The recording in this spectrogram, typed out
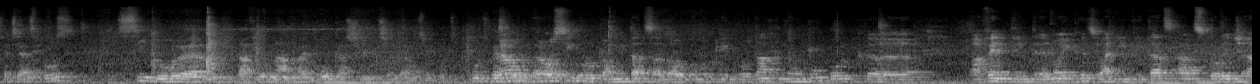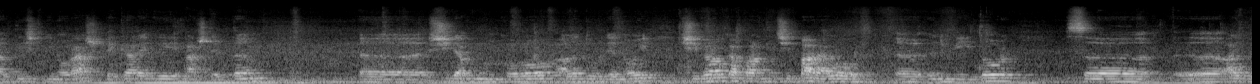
ceea ce am spus. Sigur, va fi un an mai bun ca și cel de anul început. Mulțumesc. Vreau, vreau singur lucru, am uitat să adaug un lucru important. Mă bucur că avem printre noi câțiva invitați, alți colegi artiști din oraș, pe care îi așteptăm uh, și de acum încolo alături de noi și vreau ca participarea lor uh, în viitor să uh, aibă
